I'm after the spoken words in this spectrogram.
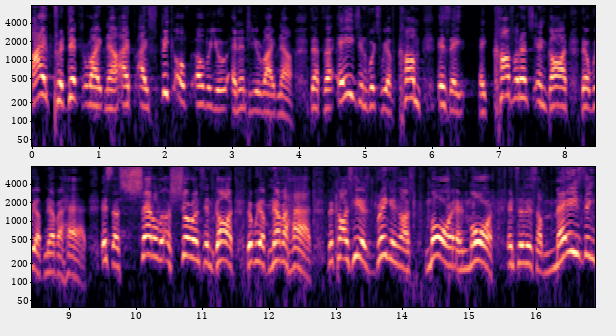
I predict right now, I, I speak over, over you and into you right now, that the age in which we have come is a a confidence in God that we have never had. It's a settled assurance in God that we have never had because He is bringing us more and more into this amazing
